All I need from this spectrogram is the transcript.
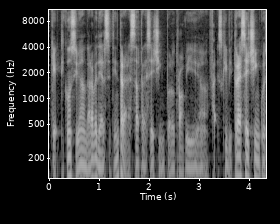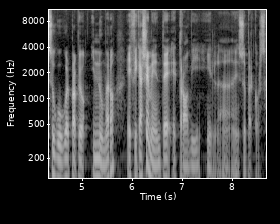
che ti consiglio di andare a vedere se ti interessa, 365 lo trovi, uh, fai, scrivi 365 su Google, proprio il numero, efficacemente e trovi il, uh, il suo percorso.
